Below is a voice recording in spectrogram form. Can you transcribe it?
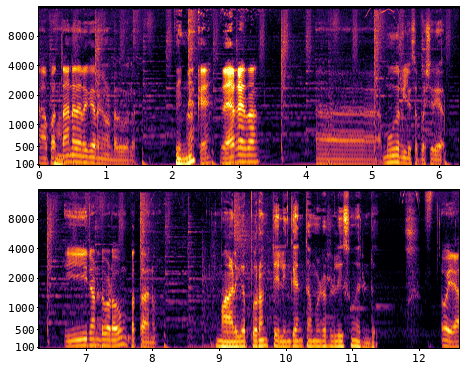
ആ പത്താം നിരക്ക് ഇറങ്ങുന്നുണ്ട് അതുപോലെ. പിന്നെ? ഓക്കെ വേറെ ഏതാ? മൂന്ന് റിലീസ് അപ്പോൾ ശരിയാ. ഈ രണ്ട് പടവും പത്താനും. മാളികപ്പുറം തെലുങ്കൻ തമിഴ് റിലീസും വരുന്നുണ്ട്. ഓ യാ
